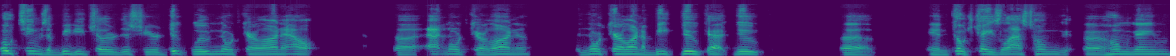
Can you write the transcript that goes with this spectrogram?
Both teams have beat each other this year. Duke blew North Carolina out uh, at North Carolina, and North Carolina beat Duke at Duke uh, in Coach K's last home uh, home game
